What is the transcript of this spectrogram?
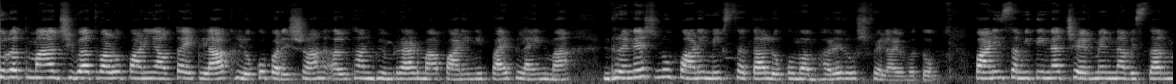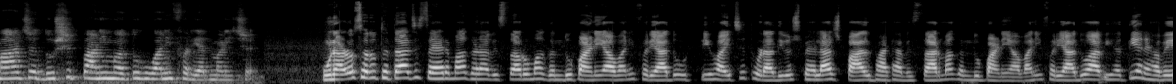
સુરતમાં જીવાતવાળું પાણી આવતા એક લાખ લોકો પરેશાન. અલથાણ ભીમરાડમાં પાણીની પાઇપલાઇનમાં ડ્રેનેજનું પાણી મિક્સ થતાં લોકોમાં ભારે રોષ ફેલાયો હતો. પાણી સમિતિના ચેરમેનના વિસ્તારમાં જ દૂષિત પાણી મળતું હોવાની ફરિયાદ મળી છે. ઉનાળો શરૂ થતાં જ શહેરમાં ઘણા વિસ્તારોમાં ગંદુ પાણી આવવાની ફરિયાદો ઉઠતી હોય છે. થોડા દિવસ પહેલા જ પાલભાઠા વિસ્તારમાં ગંદુ પાણી આવવાની ફરિયાદો આવી હતી અને હવે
